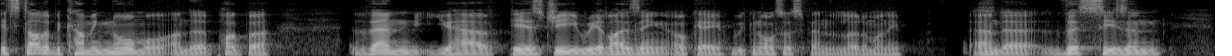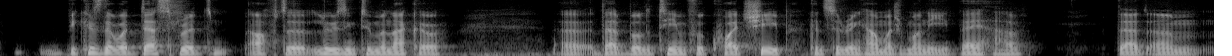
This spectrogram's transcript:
it started becoming normal under Pogba. Then you have PSG realizing, okay, we can also spend a load of money. And uh, this season, because they were desperate after losing to Monaco, uh, that build a team for quite cheap, considering how much money they have. That um,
